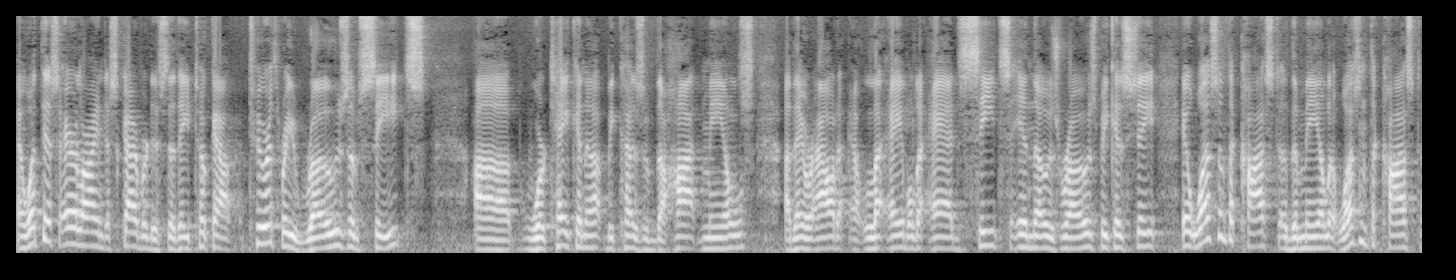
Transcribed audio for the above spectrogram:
And what this airline discovered is that they took out two or three rows of seats uh, were taken up because of the hot meals. Uh, they were out, able to add seats in those rows because, see, it wasn't the cost of the meal, it wasn't the cost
